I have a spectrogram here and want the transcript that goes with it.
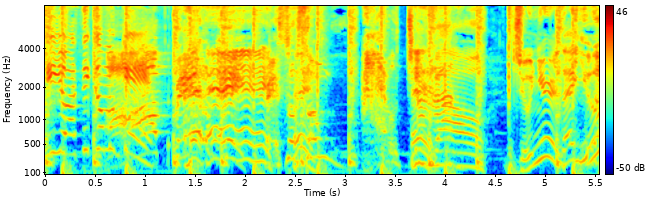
Y yo así como ¡Ah, que... perro! Ey, ey, ey, ey, esos ey. son. ¡Ay, chingado! Junior, is that you? No,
